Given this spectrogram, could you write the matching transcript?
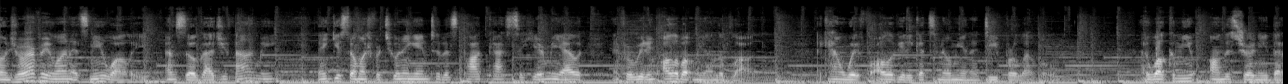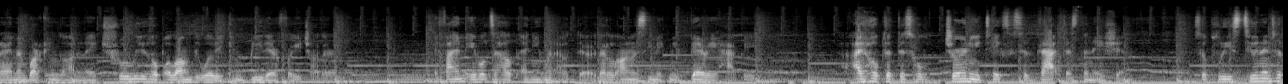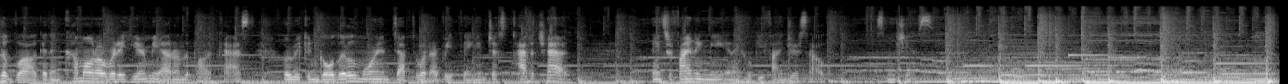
Bonjour, everyone. It's me, Wally. I'm so glad you found me. Thank you so much for tuning in to this podcast to hear me out and for reading all about me on the blog. I can't wait for all of you to get to know me on a deeper level. I welcome you on this journey that I am embarking on, and I truly hope along the way we can be there for each other. If I am able to help anyone out there, that'll honestly make me very happy. I hope that this whole journey takes us to that destination. So please tune into the vlog and then come on over to hear me out on the podcast where we can go a little more in depth about everything and just have a chat. Thanks for finding me, and I hope you find yourself. Smooches.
